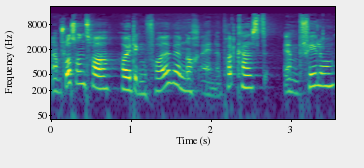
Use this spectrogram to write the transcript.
Am Schluss unserer heutigen Folge noch eine Podcast-Empfehlung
